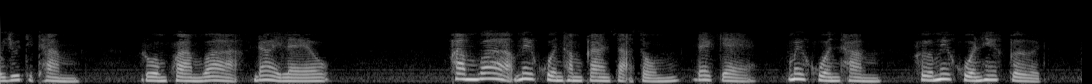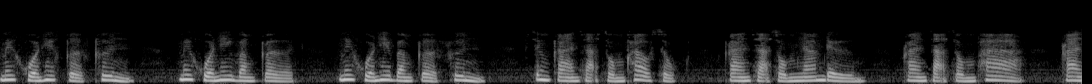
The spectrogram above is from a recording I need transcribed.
ยยุติธรรม รวมความว่าได้แล้วคำว่าไม่ควรทำการสะสม ได้แก่ ไม่ควรทำคือไม่ควรให้เกิด ไม่ควรให้เกิดขึ้น ไม่ควรให้บังเกิด ไม่ควรให้บังเกิดขึ้น ซึ่งการสะสมข้าวสุก การสะสมน้ำดื่ม การสะสมผ้า การ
